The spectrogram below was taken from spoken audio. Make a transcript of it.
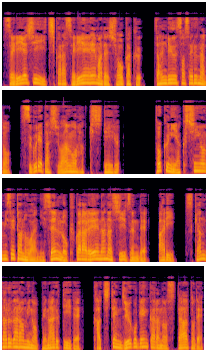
セリエ C1 からセリエ A まで昇格、残留させるなど優れた手腕を発揮している。特に躍進を見せたのは2006から07シーズンであり、スキャンダル絡みのペナルティで勝ち点15減からのスタートで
